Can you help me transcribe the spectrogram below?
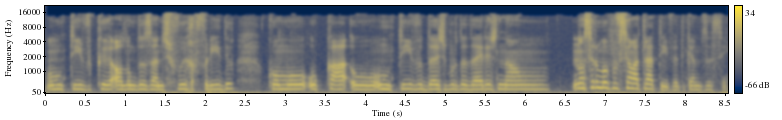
um motivo que ao longo dos anos foi referido como o, o, o motivo das bordadeiras não, não ser uma profissão atrativa, digamos assim.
